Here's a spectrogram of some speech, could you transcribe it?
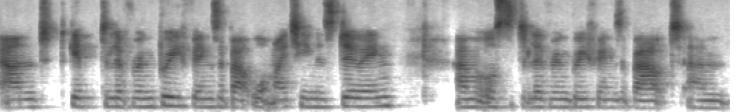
and give, delivering briefings about what my team is doing. And we're also delivering briefings about um,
